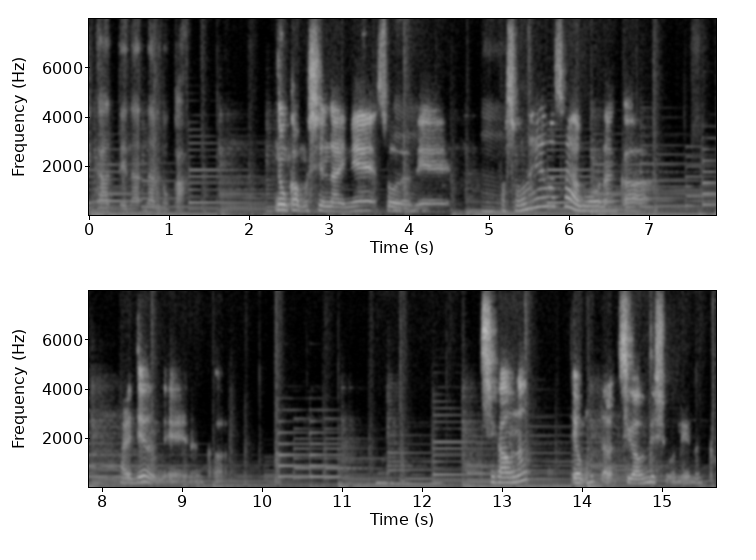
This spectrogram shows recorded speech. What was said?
れかってななるのか。うん。のかもしれないね。そうだね。うんまあ、その辺はさもうなんかあれだよねなんか、違うな？って思ったら違うんでしょうねなんか。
